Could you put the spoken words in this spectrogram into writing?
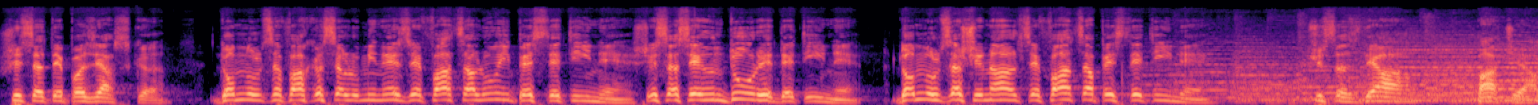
și să te păzească. Domnul să facă să lumineze fața Lui peste tine și să se îndure de tine. Domnul să-și înalțe fața peste tine și să-ți dea pacea.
